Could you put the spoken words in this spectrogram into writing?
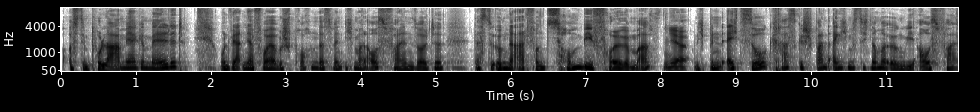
aus dem Polarmeer gemeldet und wir hatten ja vorher besprochen, dass wenn ich mal ausfallen sollte, dass du irgendeine Art von Zombie-Folge machst. Ja, Und ich bin echt so krass gespannt. Eigentlich müsste ich nochmal irgendwie ausfallen.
